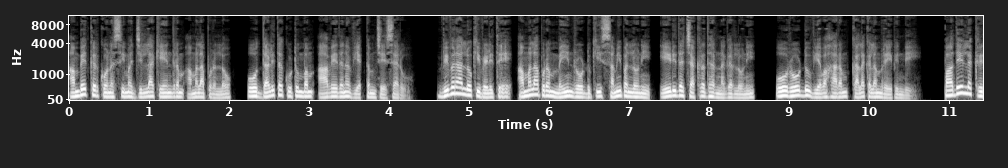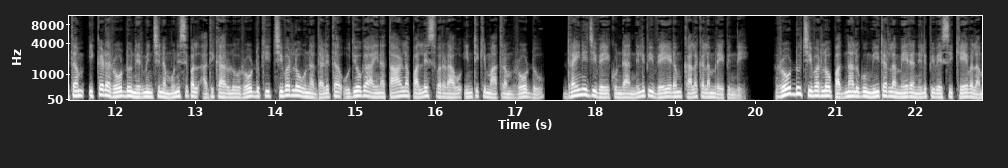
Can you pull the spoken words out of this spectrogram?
అంబేద్కర్ కోనసీమ జిల్లా కేంద్రం అమలాపురంలో ఓ దళిత కుటుంబం ఆవేదన వ్యక్తం చేశారు. వివరాల్లోకి వెళితే అమలాపురం మెయిన్ రోడ్డుకి సమీపంలోని ఏడిద చక్రధర్ నగర్లోని ఓ రోడ్డు వ్యవహారం కలకలం రేపింది. పదేళ్ళ క్రితం ఇక్కడ రోడ్డు నిర్మించిన మున్సిపల్ అధికారులు రోడ్డుకి చివర్లో ఉన్న దళిత ఉద్యోగ అయిన తాళ్ళ పల్లేశ్వరరావు ఇంటికి మాత్రం రోడ్డు డ్రైనేజీ వేయకుండా నిలిపివేయడం కలకలం రేపింది. రోడ్డు చివర్లో పద్నాలుగు మీటర్ల మేర నిలిపివేసి కేవలం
